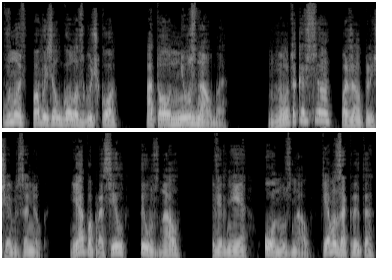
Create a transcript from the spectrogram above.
вновь повысил голос Гучко, а то он не узнал бы. Ну так и все, пожал плечами Санек. Я попросил, ты узнал. Вернее, он узнал. Тема закрыта.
